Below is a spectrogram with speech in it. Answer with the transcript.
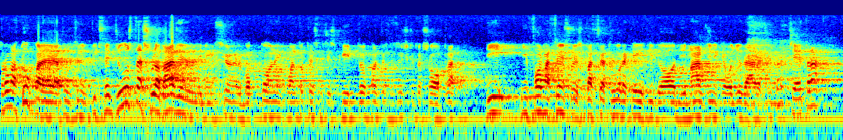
trova tu qual è la posizione di pixel giusta sulla base della dimensione del bottone, quanto testo c'è scritto, quanto testo c'è scritto sopra, di informazioni sulle spaziature che io ti do, di margini che voglio dare, eccetera, eccetera,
